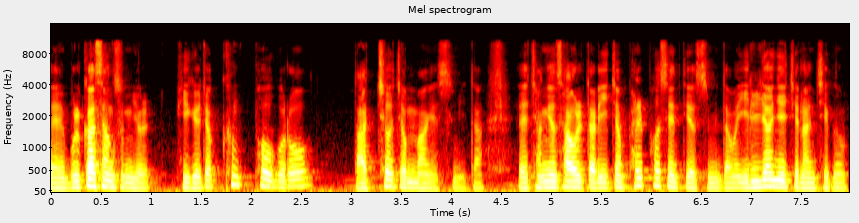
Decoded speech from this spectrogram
예, 물가 상승률 비교적 큰 폭으로 낮춰 전망했습니다. 예, 작년 4월 달에 2.8%였습니다만 1년이 지난 지금 예,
